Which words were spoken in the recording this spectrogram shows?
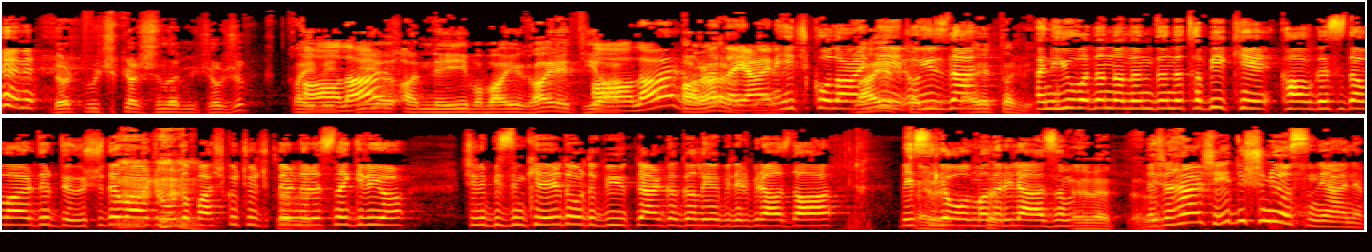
Dört buçuk yaşında bir çocuk kaybettiği Ağlar. anneyi babayı gayet iyi ağlar arar orada yani hiç kolay Gayet değil. o tabii, yüzden gayet tabii. hani yuvadan alındığında tabii ki kavgası da vardır, dövüşü de vardır. Orada başka çocukların arasına giriyor. Şimdi bizimkileri de orada büyükler gagalayabilir. Biraz daha besile Evet, olmaları tabii. lazım. Evet, evet. E şimdi her şeyi düşünüyorsun yani.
